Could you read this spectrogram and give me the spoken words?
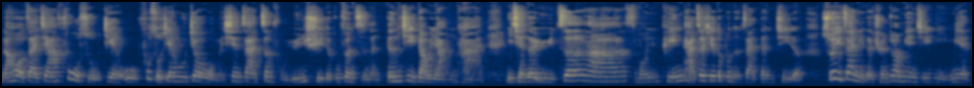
然后再加附属建物，附属建物就我们现在政府允许的部分，只能登记到阳台，以前的雨遮啊、什么平台这些都不能再登记了。所以在你的权状面积里面，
